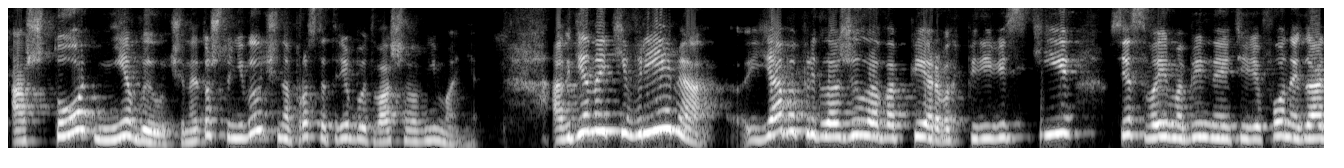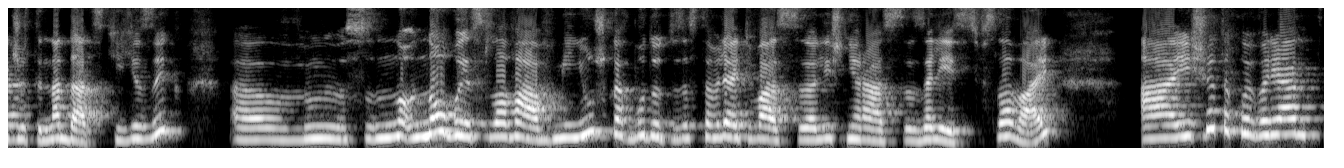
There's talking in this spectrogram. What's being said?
а что не выучено. И то, что не выучено, просто требует вашего внимания. А где найти время? Я бы предложила, во-первых, перевести все свои мобильные телефоны, гаджеты на датский язык. Э, новые слова в менюшках будут заставлять вас лишний раз залезть в словарь. А еще такой вариант,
